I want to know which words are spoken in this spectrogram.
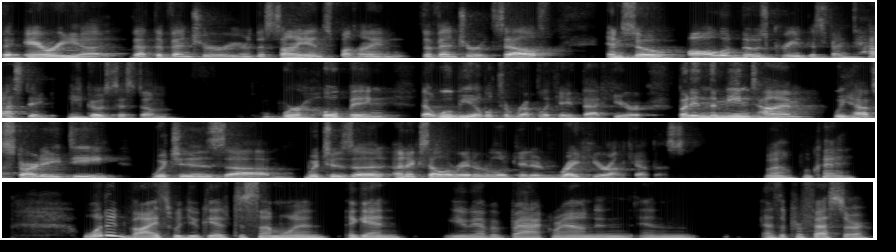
the area that the venture or the science behind the venture itself. And so all of those create this fantastic ecosystem. We're hoping that we'll be able to replicate that here. But in the meantime, we have Start AD, which is uh, which is a, an accelerator located right here on campus. Well, okay. What advice would you give to someone? Again, you have a background in in as a professor,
